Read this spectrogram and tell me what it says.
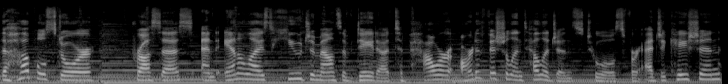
The hub will store, process, and analyze huge amounts of data to power artificial intelligence tools for education,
